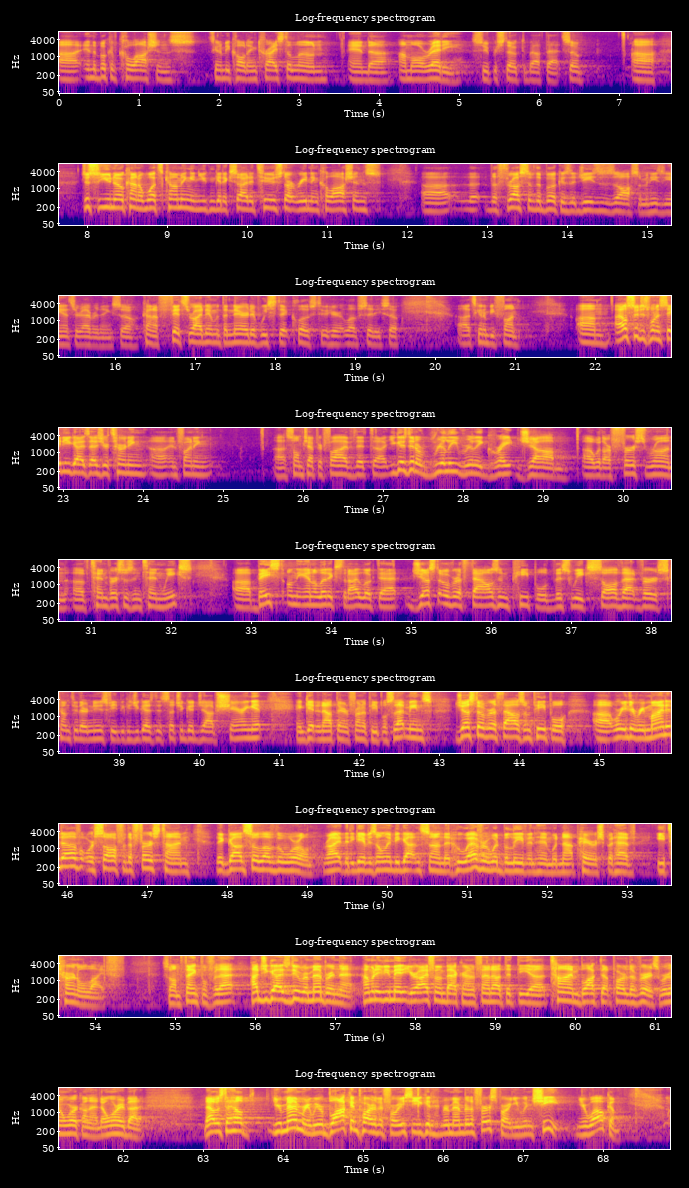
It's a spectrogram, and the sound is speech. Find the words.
uh, in the book of Colossians. It's going to be called In Christ Alone, and uh, I'm already super stoked about that. So, uh, just so you know kind of what's coming and you can get excited too, start reading in Colossians. Uh, the, the thrust of the book is that Jesus is awesome and he's the answer to everything. So, kind of fits right in with the narrative we stick close to here at Love City. So, uh, it's going to be fun. Um, I also just want to say to you guys as you're turning uh, and finding uh, Psalm chapter 5 that uh, you guys did a really, really great job uh, with our first run of 10 verses in 10 weeks. Uh, based on the analytics that I looked at, just over a thousand people this week saw that verse come through their newsfeed because you guys did such a good job sharing it and getting it out there in front of people. So that means just over a thousand people uh, were either reminded of or saw for the first time that God so loved the world, right? That He gave His only begotten Son, that whoever would believe in Him would not perish but have eternal life. So I'm thankful for that. How'd you guys do remembering that? How many of you made it your iPhone background and found out that the uh, time blocked up part of the verse? We're going to work on that. Don't worry about it. That was to help your memory. We were blocking part of it for you so you could remember the first part. You wouldn't cheat. You're welcome.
